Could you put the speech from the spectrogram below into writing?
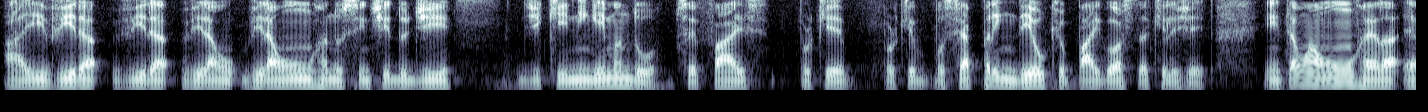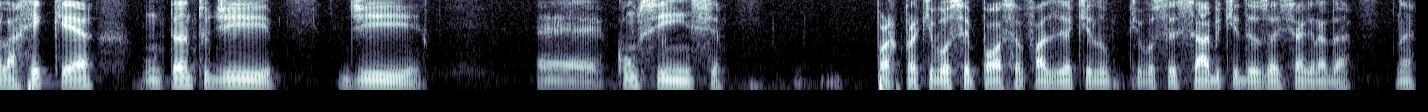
aí vira vira vira vira honra no sentido de, de que ninguém mandou. Você faz porque porque você aprendeu que o pai gosta daquele jeito. Então a honra ela, ela requer um tanto de, de é, consciência para que você possa fazer aquilo que você sabe que Deus vai se agradar, né?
